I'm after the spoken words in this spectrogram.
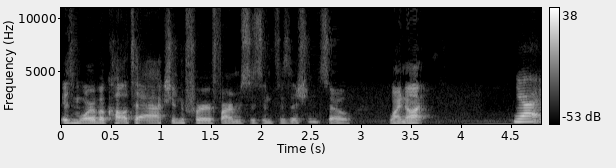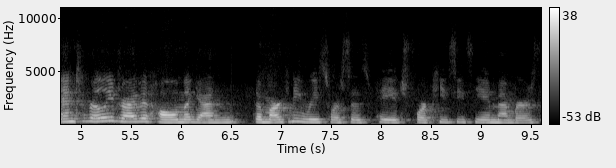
is more of a call to action for pharmacists and physicians. So why not? Yeah, and to really drive it home, again, the marketing resources page for PCCA members,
